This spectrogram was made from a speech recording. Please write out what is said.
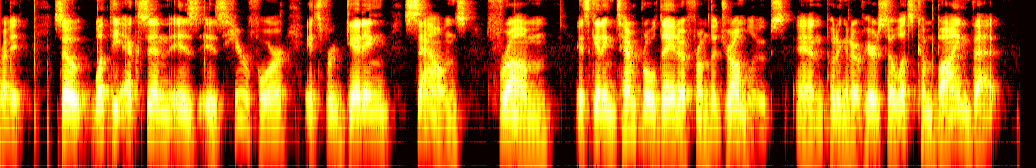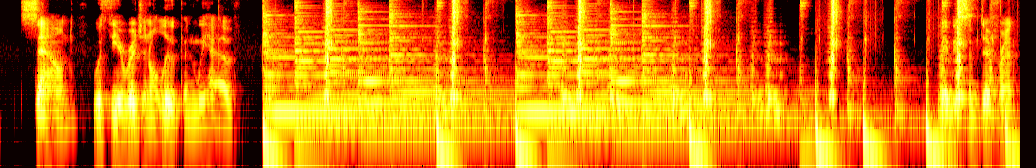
right? So what the XSyn is is here for, it's for getting sounds from, it's getting temporal data from the drum loops and putting it over here. So let's combine that sound with the original loop and we have maybe some different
